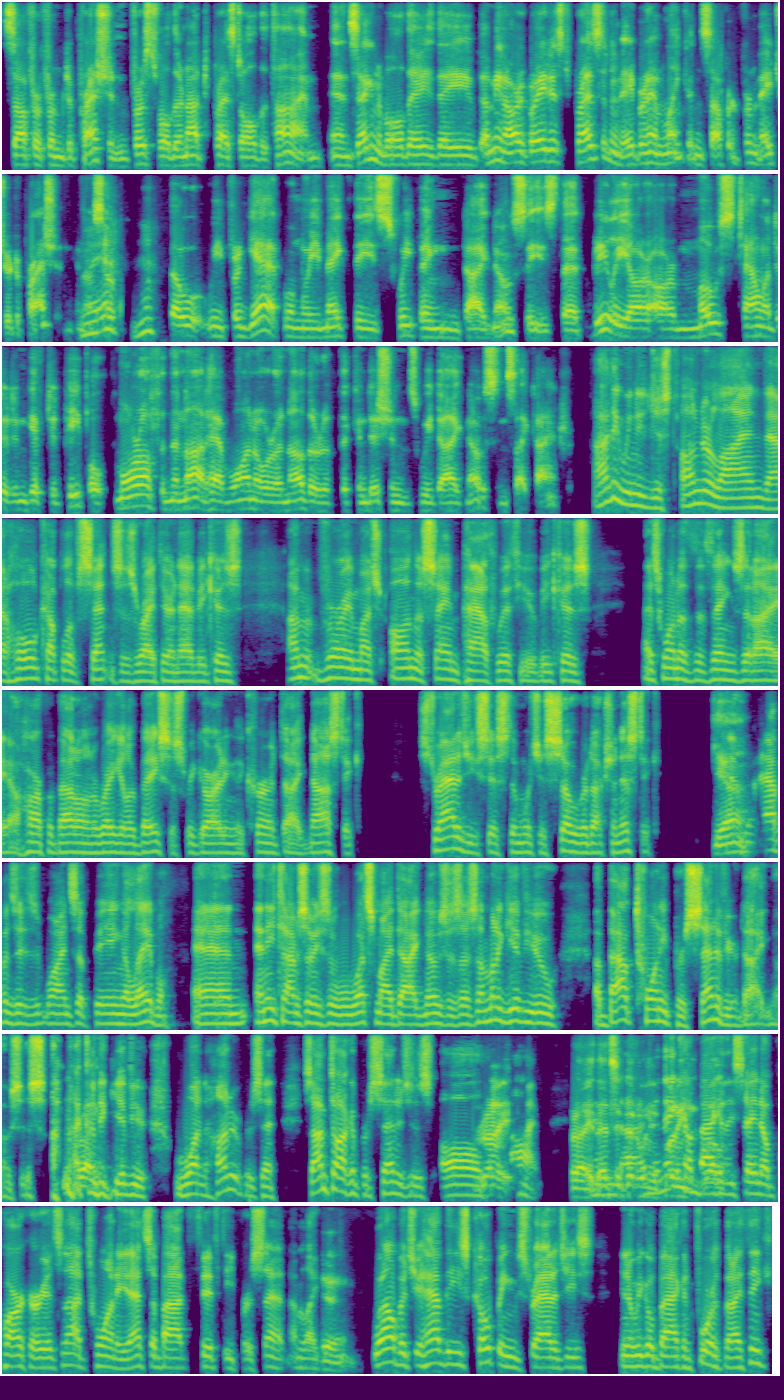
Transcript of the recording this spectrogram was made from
suffer from depression. First of all, they're not depressed all the time, and second of all, they they I mean, our greatest president, Abraham Lincoln, suffered from major depression. You know, oh, yeah. So, yeah. so we forget when we make these sweeping diagnoses that really our our most talented and gifted people, more often than not, have one or another of the conditions we diagnose in psychiatry. I think we need to just underline that whole couple of sentences right there, Ned, because I'm very much on the same path with you because that's one of the things that I uh, harp about on a regular basis regarding the current diagnostic strategy system, which is so reductionistic. Yeah. And what happens is it winds up being a label. And anytime somebody says, Well, what's my diagnosis? I said, I'm going to give you about 20% of your diagnosis. I'm not right. going to give you 100%. So I'm talking percentages all right. the time. Right, that's and, a good uh, And they come back and they say, "No, Parker, it's not twenty. That's about fifty percent." I'm like, yeah. "Well, but you have these coping strategies. You know, we go back and forth. But I think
